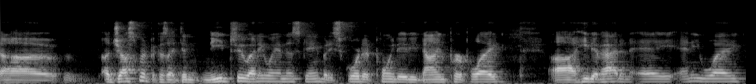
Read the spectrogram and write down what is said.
uh adjustment because I didn't need to anyway in this game. But he scored at .89 per play. Uh, he'd have had an A anyway.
